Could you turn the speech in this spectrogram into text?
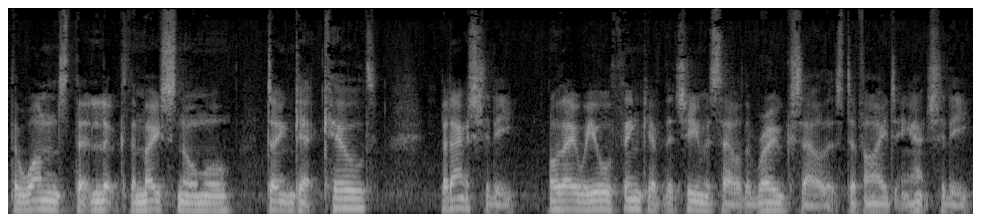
the ones that look the most normal don't get killed. But actually, although we all think of the tumour cell, the rogue cell that's dividing, actually,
